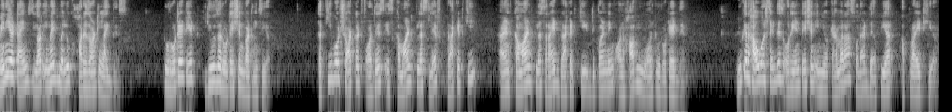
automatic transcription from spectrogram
Many a times your image may look horizontal like this. To rotate it, use the rotation buttons here. The keyboard shortcut for this is command plus left bracket key and command plus right bracket key depending on how you want to rotate them. You can however set this orientation in your camera so that they appear upright here.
